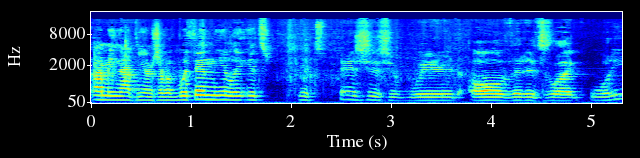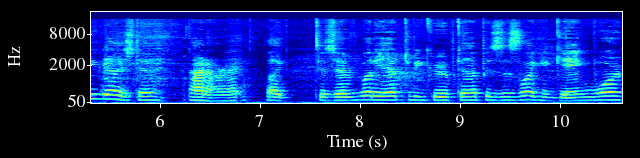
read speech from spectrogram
I mean, not the Inner Circle, within the Elite. It's it's. It's just weird. All of it. It's like, what are you guys doing? I know, right? Like, does everybody have to be grouped up? Is this like a gang war?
